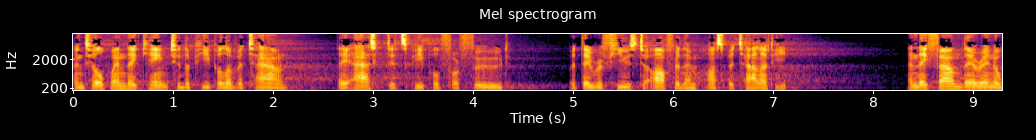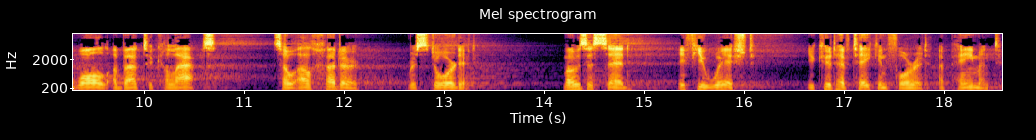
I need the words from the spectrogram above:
until when they came to the people of a town, they asked its people for food, but they refused to offer them hospitality. And they found therein a wall about to collapse. So Al Khadr restored it. Moses said, If you wished, you could have taken for it a payment.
